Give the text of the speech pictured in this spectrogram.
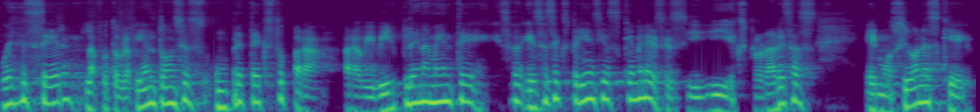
¿puede ser la fotografía entonces un pretexto para, para vivir plenamente esas experiencias que mereces y, explorar esas emociones que,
